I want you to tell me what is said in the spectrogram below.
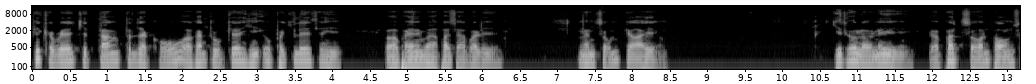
พิกเวจิตตังตัญญโขอาคันตุเกหิอุปกิเลสีว่าภายในว่าภาษาบาลีมันสมใจจิตของเรานี่ ก็พัดสอนผ่องใส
